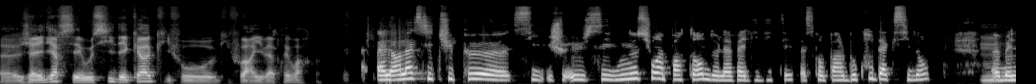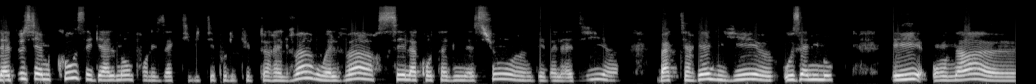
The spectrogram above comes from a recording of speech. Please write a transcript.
euh, j'allais dire, c'est aussi des cas qu'il faut, qu'il faut arriver à prévoir. Alors là, si tu peux, euh, si, c'est une notion importante de la validité parce qu'on parle beaucoup d'accidents. Mmh. Euh, mais la deuxième cause également pour les activités polyculteurs-éleveurs ou éleveurs, c'est la contamination des maladies bactériennes liées aux animaux. Et on a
